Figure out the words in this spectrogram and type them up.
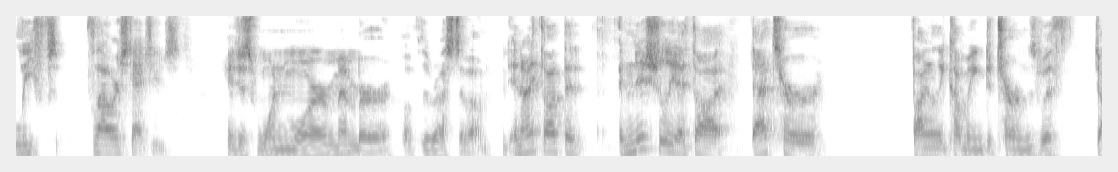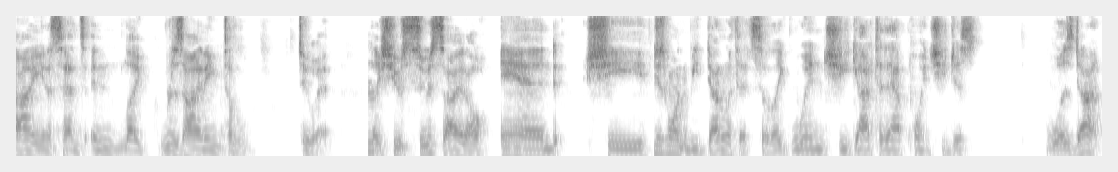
leaf flower statues and just one more member of the rest of them. And I thought that initially, I thought that's her finally coming to terms with dying in a sense and like resigning to do it. Like she was suicidal and she just wanted to be done with it. So like when she got to that point, she just was done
